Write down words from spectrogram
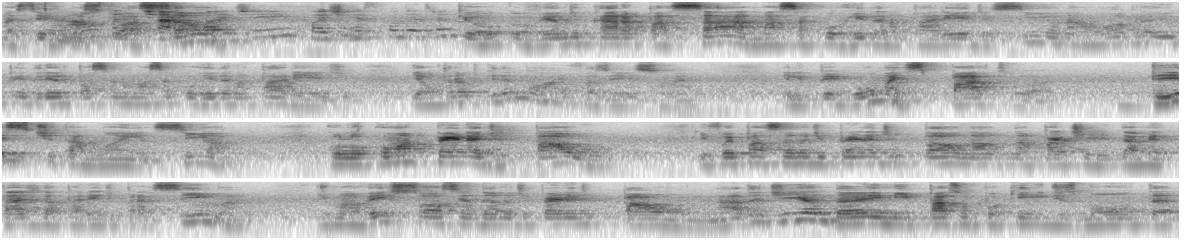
mas teve não, uma situação. pode, pode responder tranquilo. Que eu, eu vendo o cara passar massa corrida na parede, assim, ou na obra, e o pedreiro passando massa corrida na parede. E é um trampo que demora fazer isso, né? Ele pegou uma espátula deste tamanho, assim, ó, colocou uma perna de pau e foi passando de perna de pau na, na parte da metade da parede para cima de uma vez só, assim, andando de perna de pau. Nada de andar e me passa um pouquinho e desmonta,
